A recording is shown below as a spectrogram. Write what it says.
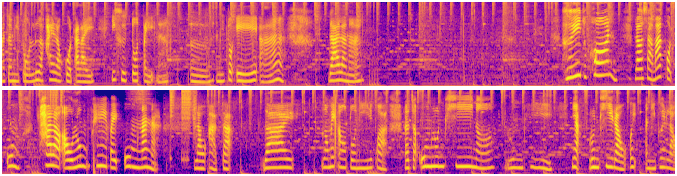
มันจะมีตัวเลือกให้เรากดอะไร นี่คือตัวเตะนะ เออ อันนี้ตัว A อ่า ได้แล้วนะ เฮ้ยทุกคน เราสามารถกดอุ้ม ถ้าเราเอาลุ่มพี่ไปอุ้มนั่นน่ะ เราอาจจะได้ เราไม่เอาตัวนี้ดีกว่า เราจะอุ้มรุ่นพี่เนาะ รุ่นพี่ เนี่ยรุ่นพี่เรา เอ้ย อันนี้เพื่อนเรา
